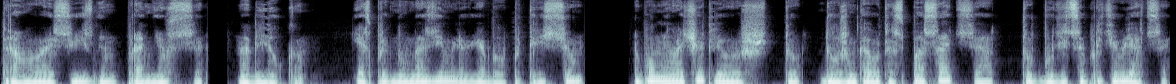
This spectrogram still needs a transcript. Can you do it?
трамвай с визгом пронесся над люком. Я спрыгнул на землю, я был потрясен, но помнил отчетливо, что должен кого-то спасать, а тут будет сопротивляться.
